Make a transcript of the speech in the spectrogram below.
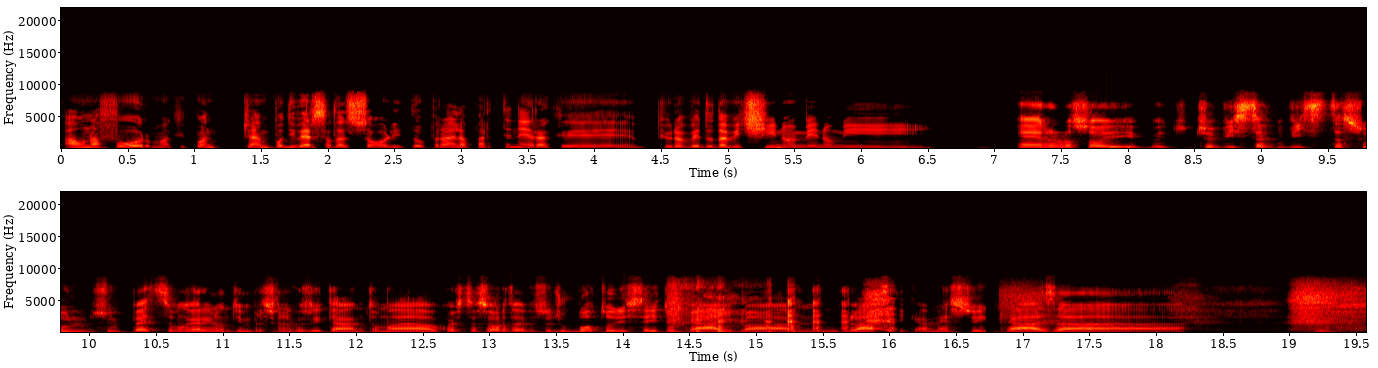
ha una forma che cioè, è un po' diversa dal solito, però è la parte nera che più la vedo da vicino e meno mi... eh, non lo so, cioè, vista, vista sul, sul pezzo magari non ti impressiona così tanto, ma questa sorta, questo giubbotto di Seito Kaiba in plastica messo in casa... uff,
